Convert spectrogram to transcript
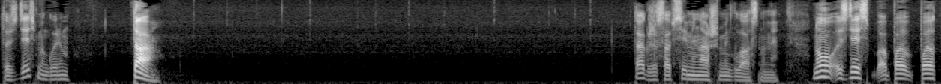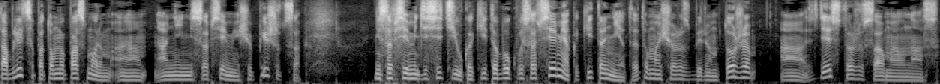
то здесь мы говорим та. Также со всеми нашими гласными. Ну, здесь а, по, по таблице потом мы посмотрим. Э, они не со всеми еще пишутся. Не со всеми десятью. Какие-то буквы со всеми, а какие-то нет. Это мы еще разберем тоже. А здесь то же самое у нас.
